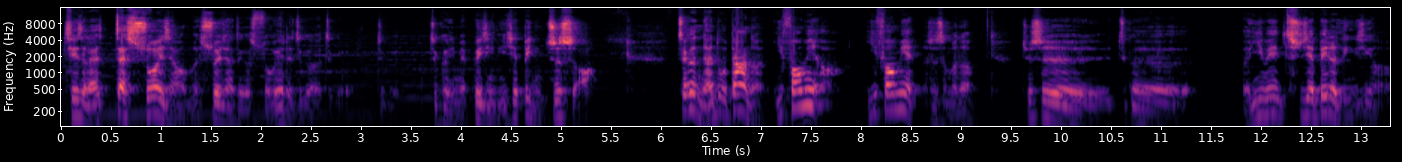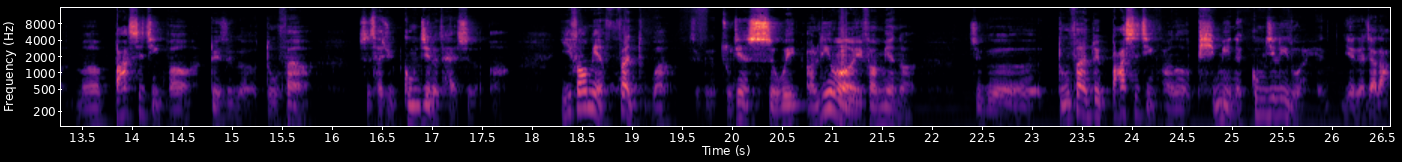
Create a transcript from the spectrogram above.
接着来再说一下，我们说一下这个所谓的这个这个这个这个里面背景的一些背景知识啊。这个难度大呢，一方面啊，一方面是什么呢？就是这个呃，因为世界杯的临近啊，那么巴西警方啊对这个毒贩啊是采取攻击的态势的啊。一方面贩毒啊，这个逐渐式微啊；另外一方面呢，这个毒贩对巴西警方和平民的攻击力度也也在加大。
